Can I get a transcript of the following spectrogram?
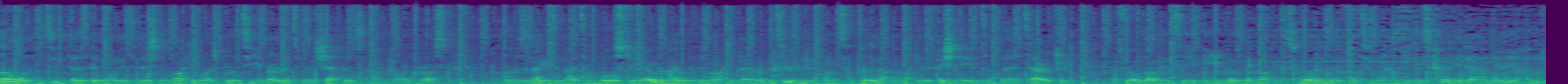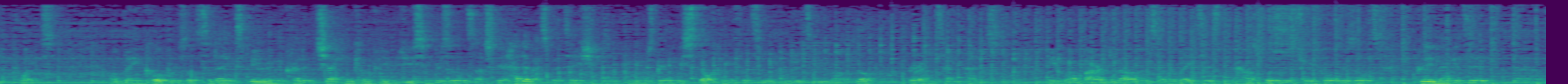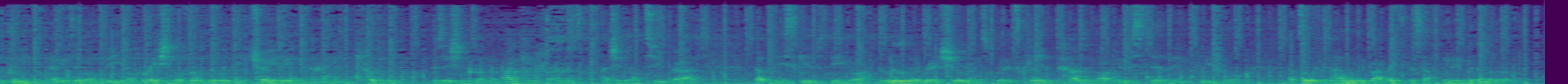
Hello and welcome to Thursday morning's edition of Market Watch brought to you by Rensburg Sheppards and Carl Cross. Well, it was a negative night on Wall Street overnight with the market down over 200 points and putting that market officially into bear territory. That's rolled on into the London market this morning with the FTSE 100 that's currently down nearly 100 points. Our main corporate results today, Experian, the credit checking company, producing results actually ahead of expectations and pretty much the only stock in the FTSE 100 to be marked up around 10 pence. Meanwhile, Barratt Developments are the latest in the house builders to report results. Pretty negative, uh, pretty negative on the operational front, but with the trading and covenant positions on the banking finance, actually not too bad. That at least gives the market a little bit of reassurance, but it's clear that the housing market is still in freefall. That's all for now. We'll be back later this afternoon with another update.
